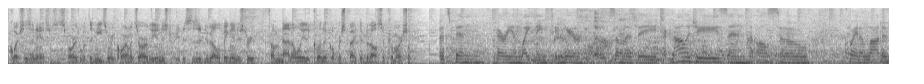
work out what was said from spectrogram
questions and answers as far as what the needs and requirements are of the industry. This is a developing industry from not only the clinical perspective, but also commercial. It's been very enlightening to hear some of the technologies and also quite a lot of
